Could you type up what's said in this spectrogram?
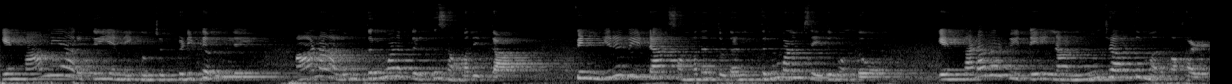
என் மாமியாருக்கு என்னை கொஞ்சம் பிடிக்கவில்லை. ஆனாலும் திருமணத்திற்கு சம்மதித்தார். பின் இரு வீட்டார் சம்மதத்துடன் திருமணம் செய்து கொண்டோம். என் கணவர் வீட்டில் நான் மூன்றாவது மருமகள்.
